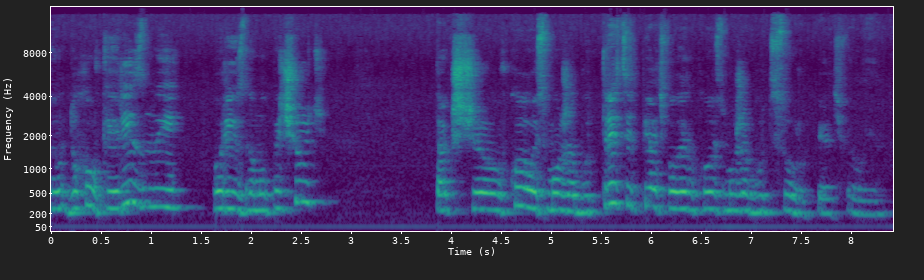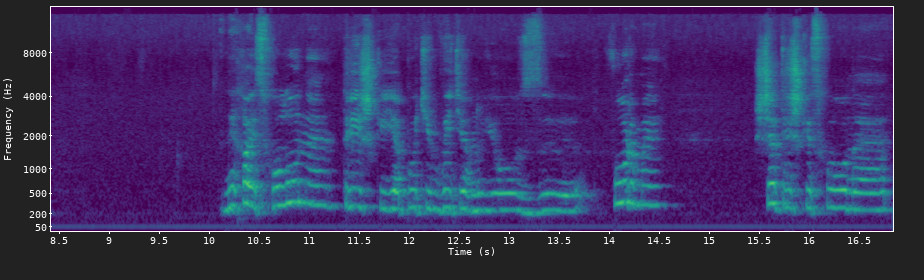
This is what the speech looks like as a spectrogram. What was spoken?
Духовки різні, по-різному печуть. Так що в когось може бути 35 хвилин, в когось може бути 45 хвилин. Нехай схолоне трішки, я потім витягну його з форми. Ще трішки схолоне,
